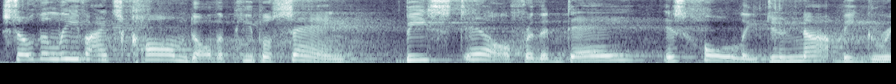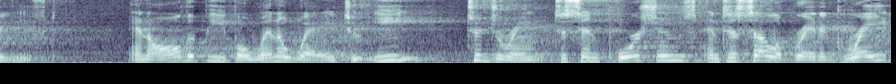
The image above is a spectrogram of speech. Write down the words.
So the Levites calmed all the people, saying, Be still, for the day is holy. Do not be grieved. And all the people went away to eat, to drink, to send portions, and to celebrate a great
